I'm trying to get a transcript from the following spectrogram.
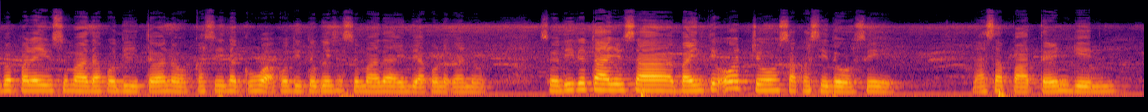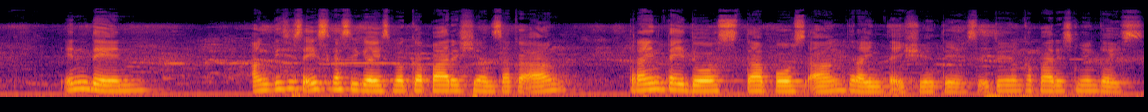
iba pala yung sumada ko dito, ano, kasi nagkuha ako dito guys sa sumada, hindi ako nag-ano. So, dito tayo sa 28, sa kasi 12. Nasa pattern din. And then, ang 16 kasi guys, magkapares yan sa kaang 32, tapos ang 37. So, ito yung kapares niyan guys.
